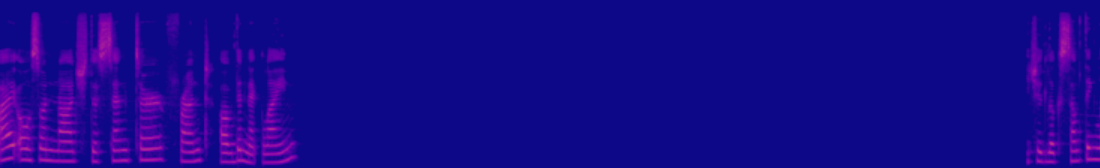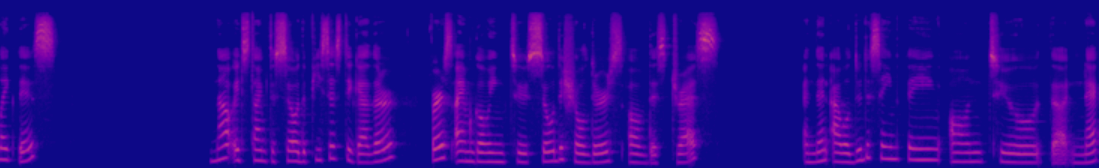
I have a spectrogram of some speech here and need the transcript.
I also notch the center front of the neckline. It should look something like this. Now it's time to sew the pieces together. First, I am going to sew the shoulders of this dress. And then I will do the same thing onto the neck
